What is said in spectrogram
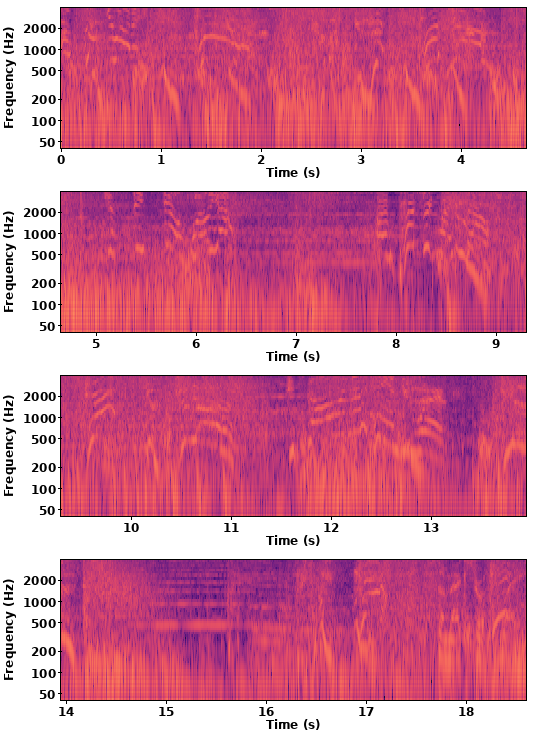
I'll suck you out of here. Push! Push him! Just stay still, will ya? I'm pushing myself. It's all in the handiwork. Some extra flame.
